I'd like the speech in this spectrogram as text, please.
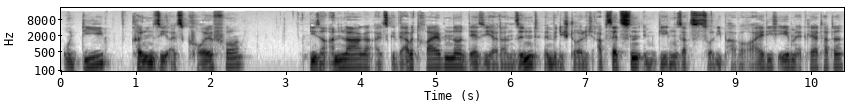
Und die können Sie als Käufer dieser Anlage als Gewerbetreibender, der Sie ja dann sind, wenn wir die steuerlich absetzen, im Gegensatz zur Liebhaberei, die ich eben erklärt hatte,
